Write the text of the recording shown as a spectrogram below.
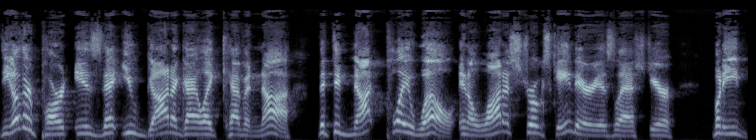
The other part is that you got a guy like Kevin Na that did not play well in a lot of strokes gained areas last year, but he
